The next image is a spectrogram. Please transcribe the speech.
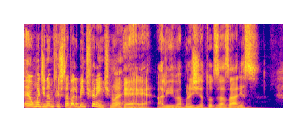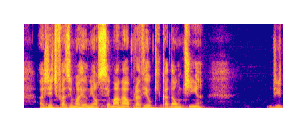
é uma dinâmica de trabalho bem diferente, não é? É, é. Ali abrangia todas as áreas. A gente fazia uma reunião semanal para ver o que cada um tinha de,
